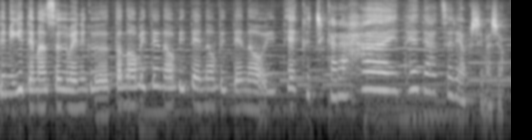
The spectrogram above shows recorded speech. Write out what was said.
で右手まっすぐ上にぐーっと伸びて伸びて伸びて伸びて口から吐いて脱力しましょう。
